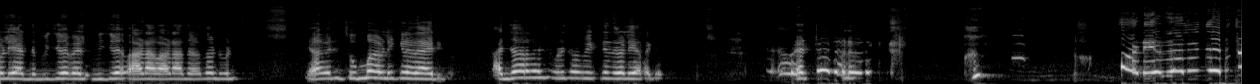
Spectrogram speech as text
വിളിയായിരുന്നു ബിജു ബിജു വാടാ വാടാ നടന്നുകൊണ്ട് വിളിച്ചു. ഞാൻ ഒരു ചുമ്മാ വിളിക്കണതായിരിക്കും. അഞ്ചാറ് പ്രാവശ്യം വിളിച്ചപ്പോൾ വീട്ടിൽ നിന്ന് വെളി ഇറങ്ങും. എട്ടാണ് വിളിക്കുന്നത് അടിയെന്നാലും വിചാരിച്ചു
